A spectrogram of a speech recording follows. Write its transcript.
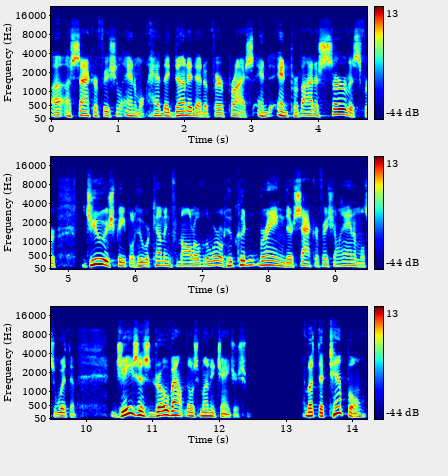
uh, a sacrificial animal had they done it at a fair price and, and provide a service for Jewish people who were coming from all over the world who couldn't bring their sacrificial animals with them. Jesus drove out those money changers. But the temple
